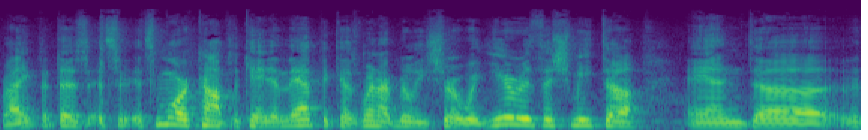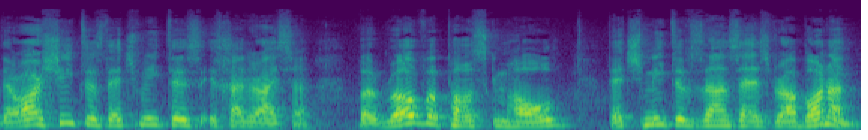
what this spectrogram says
Right, but it's, it's more complicated than that because we're not really sure what year is the Shemitah, and uh, there are Shitas that Shemitah is, is. But Rova Poskim hold that Shemitah is Drabanan.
